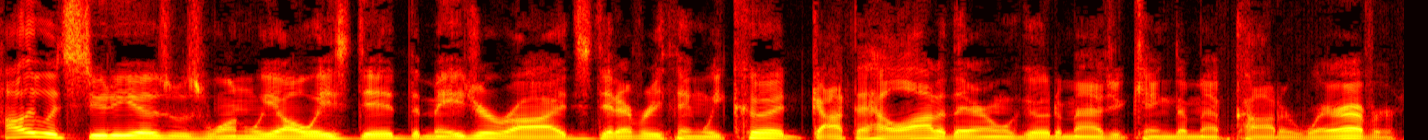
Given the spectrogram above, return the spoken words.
Hollywood Studios was one we always did the major rides, did everything we could, got the hell out of there, and would go to Magic Kingdom, Epcot, or wherever.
